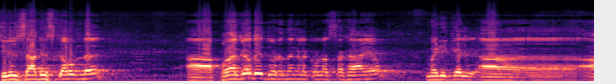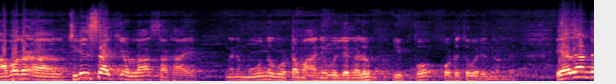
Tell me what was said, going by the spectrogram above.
ചികിത്സാ ഡിസ്കൗണ്ട് പ്രകൃതി ദുരന്തങ്ങൾക്കുള്ള സഹായം മെഡിക്കൽ അപക ചികിത്സയ്ക്കുള്ള സഹായം. അങ്ങനെ മൂന്ന് കൂട്ടം ആനുകൂല്യങ്ങളും ഇപ്പോൾ കൊടുത്തു വരുന്നുണ്ട്. ഏതാണ്ട്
